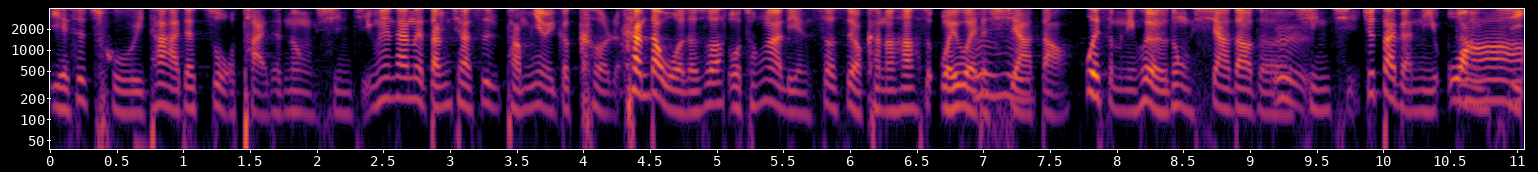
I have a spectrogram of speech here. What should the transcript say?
也是处于她还在坐台的那种心情，因为他那当下是旁边有一个客人看到我的时候，我从他脸色是有看到他是微微的吓到。为什么你会有这种吓到的心情？就代表你忘记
